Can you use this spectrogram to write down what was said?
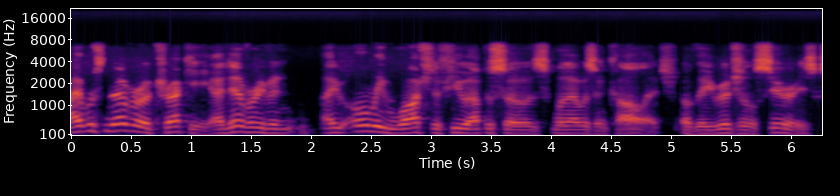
I was never a Trekkie. I never even, I only watched a few episodes when I was in college of the original series.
